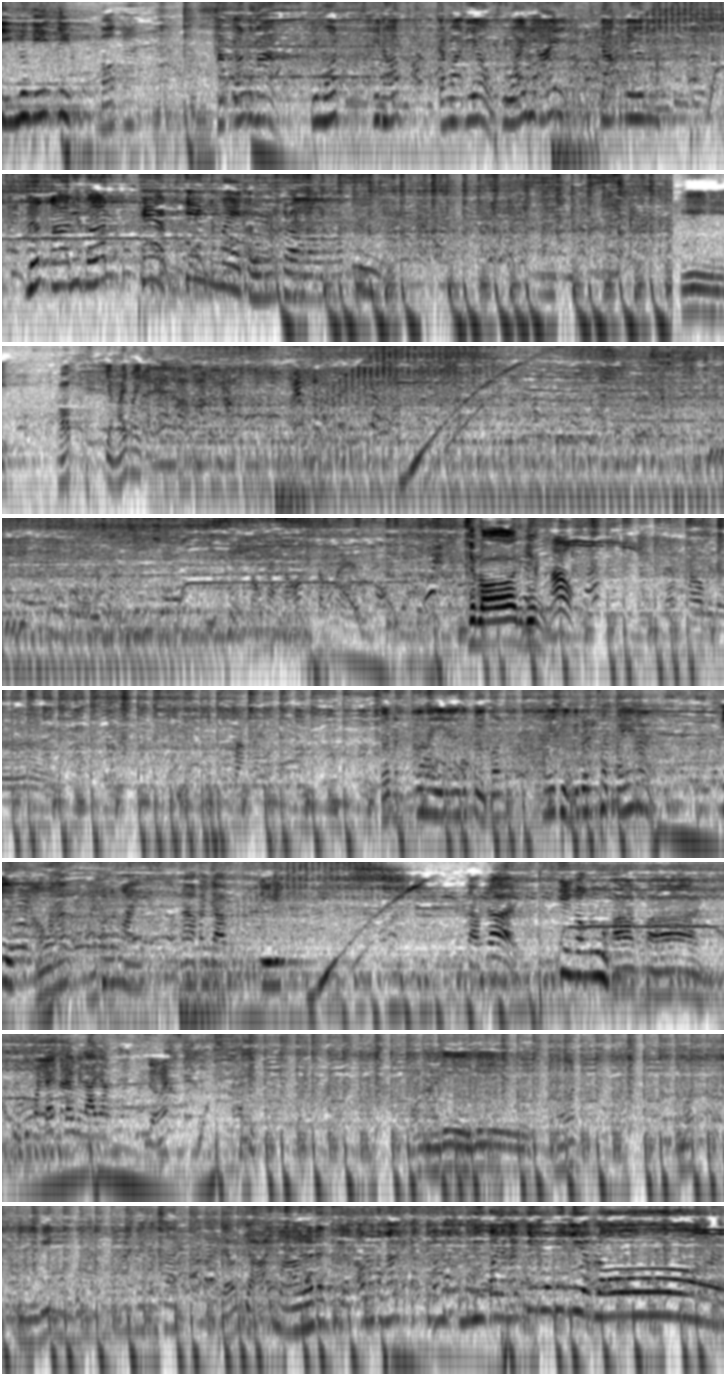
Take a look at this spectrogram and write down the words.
ยิงลูกนี้ติดบอกนะขับย้อนกลับมา พี่มด พี่ท็อป จังหวะเดียว สวยพี่ไอ้จับหนึ่งลึกมาพี่เบิร์ดแคบยิงไม่ตรงกรอบพี่ท็อปย้ายไม่แต่ เรียบร้อยพี่กิมเอ้าแล้วเข้าไปเลยฟังใครเออมันใกล้นะสปีดบอลไม่ถึงที่โดนชกไปนะอีกเอาวะฮะหมายเข้ามันใหม่หน้าขยับดีจับได้ยิงลองลูกผ่านผ่านถือที่มันได้ได้เวลายังแล้วมาดิ ย้ายมาแล้วได้เปรียบเอาแล้วตรงนั้นมีไปยังไงยิงลูกนี้เรียบร้อย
